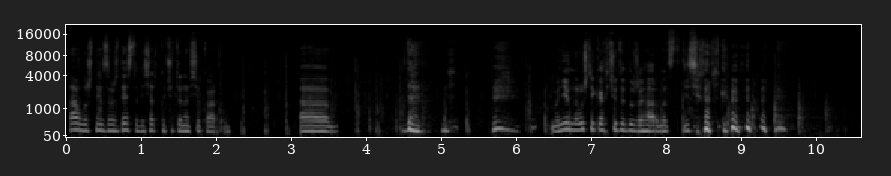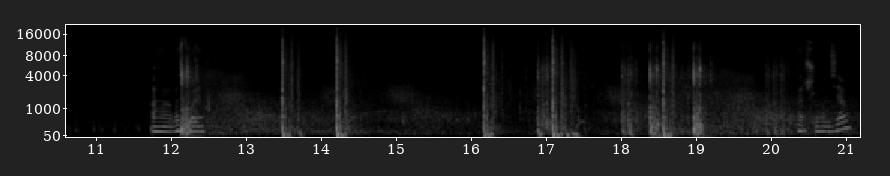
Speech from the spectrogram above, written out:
Став глушник завжди 110 чути на всю карту. Е, да. Мені в наушниках чути дуже гарно 110. Ага, вас двоє. Першого взяв.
